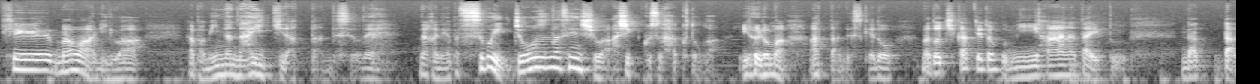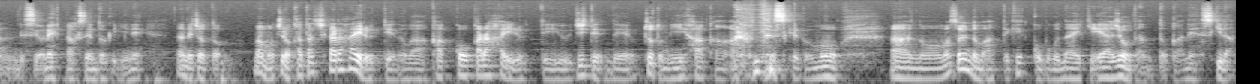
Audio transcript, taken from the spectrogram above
ケ周りはやっぱみんなナイキだったんですよね。なんかね、やっぱすごい上手な選手はアシックス履くとか、いろいろまああったんですけど、まあどっちかっていうとミーハーなタイプだったんですよね、学生の時にね。なんでちょっと、まあもちろん形から入るっていうのが格好から入るっていう時点でちょっとミーハー感あるんですけども、あの、まあそういうのもあって結構僕ナイキエアジョーダンとかね、好きだっ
